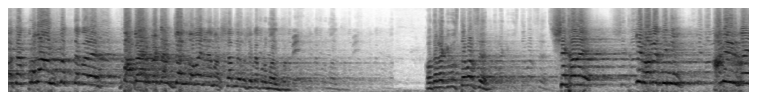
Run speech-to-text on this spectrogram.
কথা প্রমাণ করতে পারেন। বাপের বেটার জন্ম হয়নি, আমার সামনে বসে এটা প্রমাণ করবে। কথাটা কি বুঝতে পারছেন? সেখানে কীভাবে তিনি আমির হয়ে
